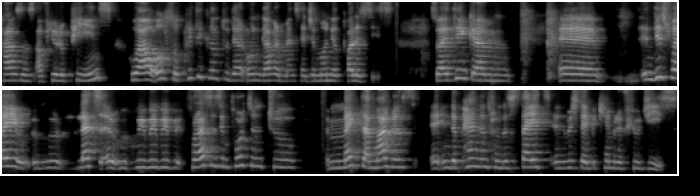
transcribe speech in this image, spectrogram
thousands of Europeans who are also critical to their own government's hegemonial policies. So I think um, uh, in this way, let's uh, we, we, we, for us it's important to make the migrants independent from the states in which they became refugees.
